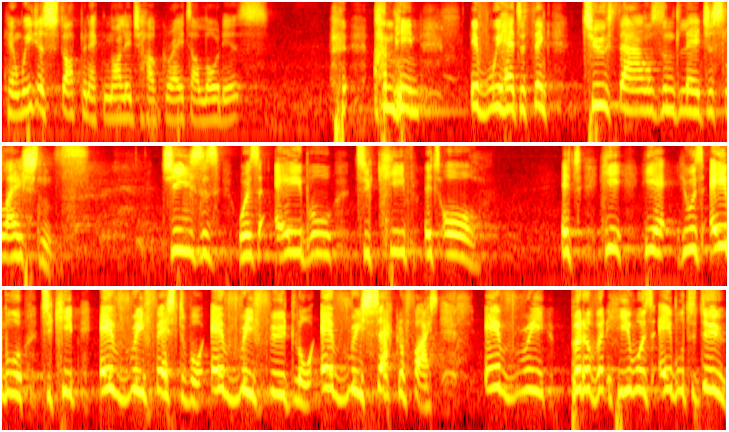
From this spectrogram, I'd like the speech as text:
Can we just stop and acknowledge how great our Lord is? I mean, if we had to think 2,000 legislations, Jesus was able to keep it all. It, he, he, he was able to keep every festival, every food law, every sacrifice, every bit of it he was able to do,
